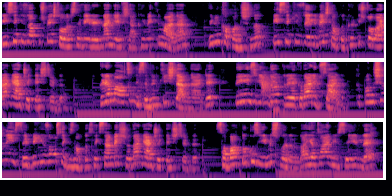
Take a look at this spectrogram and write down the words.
1865 dolar seviyelerinden gevşeyen kıymetli maden günün kapanışını 1855.43 dolardan gerçekleştirdi. Gram altın ise dünkü işlemlerde 1124 liraya kadar yükseldi. Kapanışını ise 1118.85 liradan gerçekleştirdi. Sabah 9.20 sularında yatay bir seyirle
